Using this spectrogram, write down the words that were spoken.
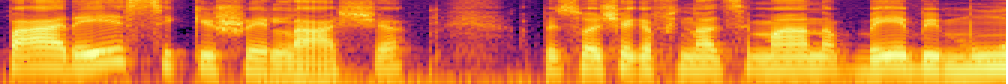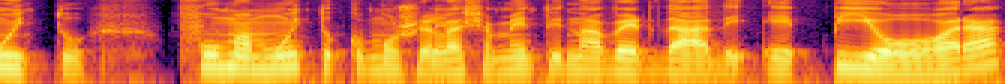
parece que relaxa. Pessoa chega final de semana, bebe muito, fuma muito como relaxamento e, na verdade, é, piora.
